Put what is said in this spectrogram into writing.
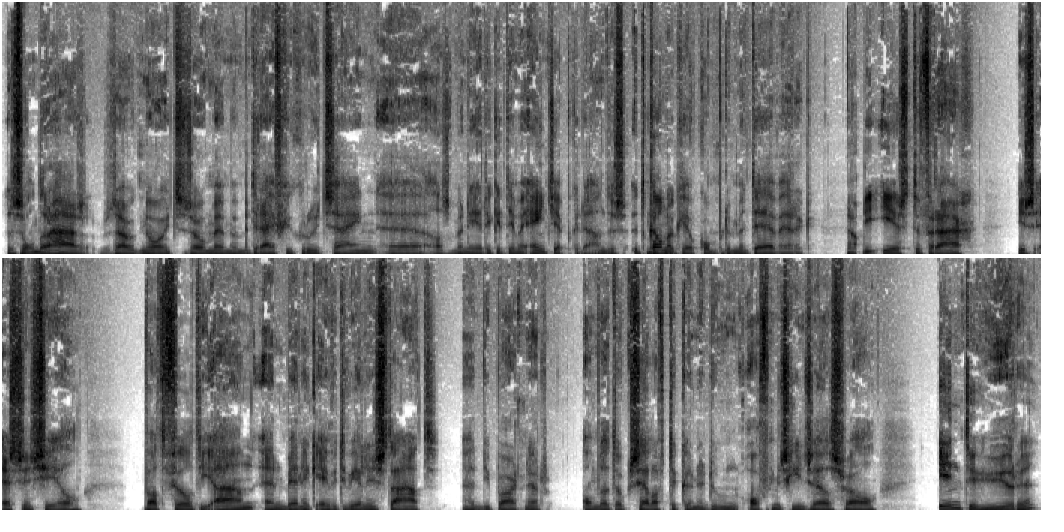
zonder haar zou ik nooit zo met mijn bedrijf gegroeid zijn eh, als wanneer ik het in mijn eentje heb gedaan. Dus het kan Mhm. ook heel complementair werken. Ja. Die eerste vraag is essentieel. Wat vult die aan en ben ik eventueel in staat, eh, die partner, om dat ook zelf te kunnen doen? Of misschien zelfs wel in te huren,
